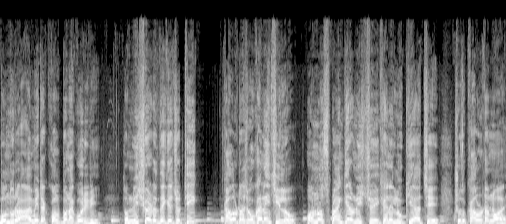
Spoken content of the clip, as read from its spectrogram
বন্ধুরা, আমি এটা কল্পনা করিনি। তোমরা নিশ্চয়ই এটা দেখেছ, ঠিক? কালোটা ওখানেই ছিল। অন্য স্প্রাঙ্কিরও নিশ্চয়ই এখানে লুকিয়ে আছে। শুধু কালোটা নয়,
